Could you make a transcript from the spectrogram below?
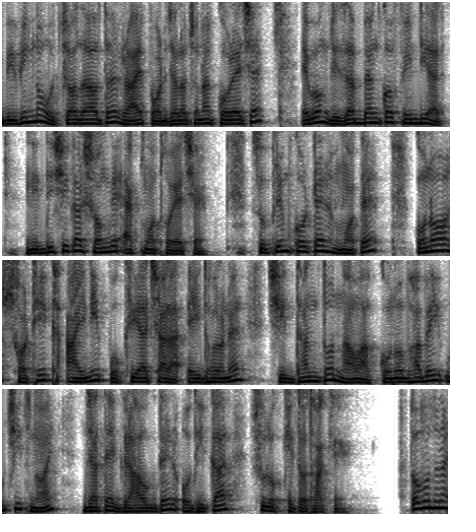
বিভিন্ন উচ্চ আদালতের রায় পর্যালোচনা করেছে এবং রিজার্ভ ব্যাঙ্ক অফ ইন্ডিয়ার নির্দেশিকার সঙ্গে একমত হয়েছে। সুপ্রিম কোর্টের মতে, কোনো সঠিক আইনি প্রক্রিয়া ছাড়া এই ধরনের সিদ্ধান্ত নেওয়া কোনোভাবেই উচিত নয়, যাতে গ্রাহকদের অধিকার সুরক্ষিত থাকে। তো বন্ধুরা,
